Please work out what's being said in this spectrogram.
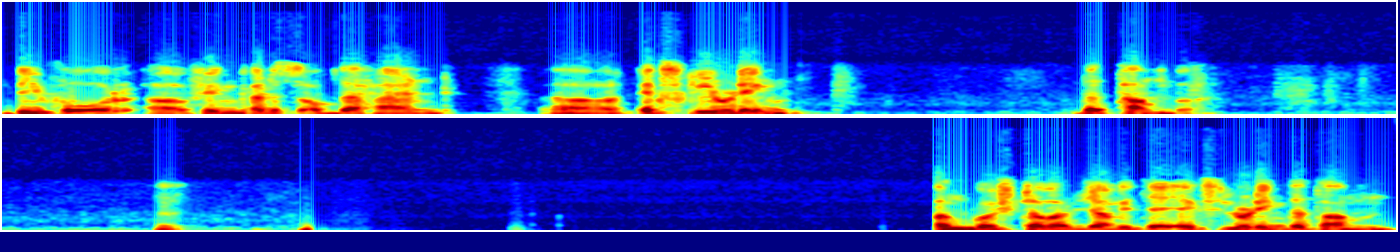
the four fingers of the hand excluding the thumb. Angushtavarjam ite excluding the thumb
